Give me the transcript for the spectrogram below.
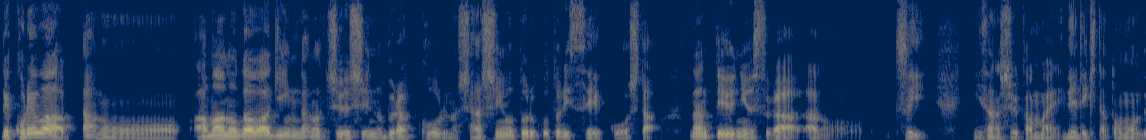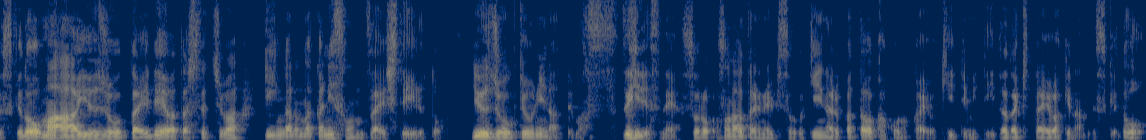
で、これは、あのー天の川銀河の中心のブラックホールの写真を撮ることに成功した。なんていうニュースが、あのーつい2、3週間前に出てきたと思うんですけど、まあ、ああいう状態で私たちは銀河の中に存在しているという状況になってます。ぜひですね、そのそのあたりのエピソード気になる方は過去の回を聞いてみていただきたいわけなんですけど、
